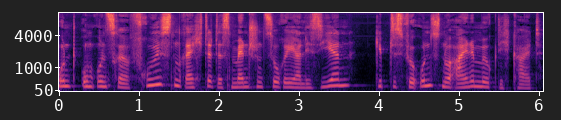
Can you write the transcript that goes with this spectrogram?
Und um unsere frühesten Rechte des Menschen zu realisieren, gibt es für uns nur eine Möglichkeit,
